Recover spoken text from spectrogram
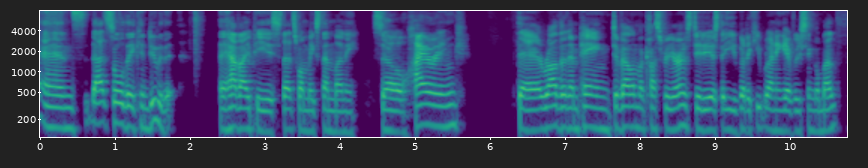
and that's all they can do with it. They have IPs. That's what makes them money. So hiring there rather than paying development costs for your own studios that you've got to keep running every single month.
